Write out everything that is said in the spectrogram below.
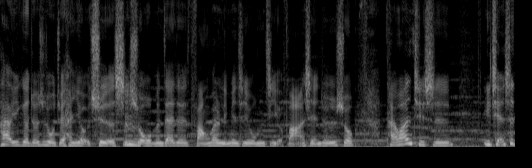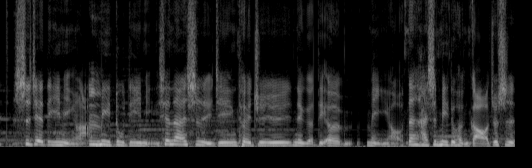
还有一个就是我觉得很有趣的是说，我们在这访问里面，其实我们自己有发现，就是说台湾其实。以前是世界第一名啦，密度第一名，现在是已经退居那个第二名哦，但还是密度很高。就是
